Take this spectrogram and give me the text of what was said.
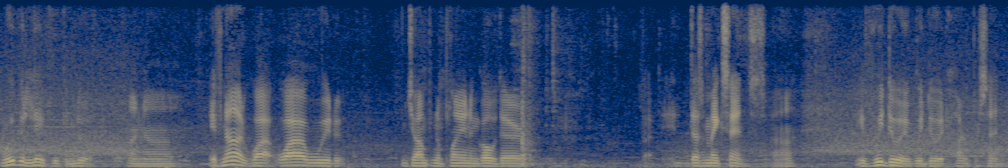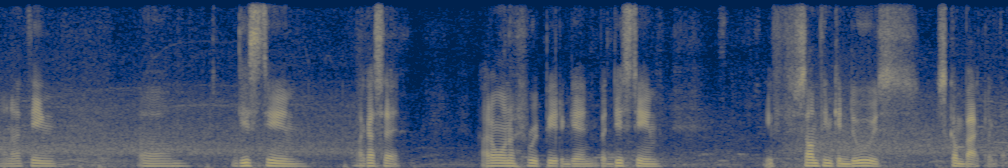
we believe we can do it, and if not, why why would jump in a plane and go there? It doesn't make sense. Uh, if we do it, we do it 100%. And I think um, this team, like I said, I don't want to repeat again, but this team, if something can do is, is come back like that.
